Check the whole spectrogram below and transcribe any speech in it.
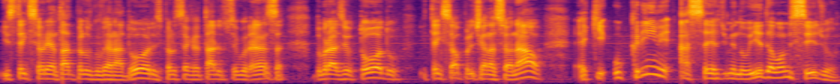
isso tem que ser orientado pelos governadores, pelos secretários de segurança do Brasil todo, e tem que ser uma política nacional, é que o crime a ser diminuído é o homicídio.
